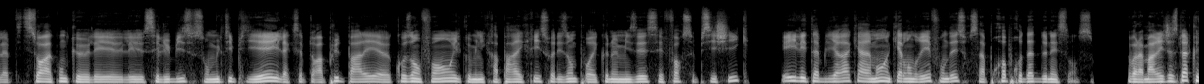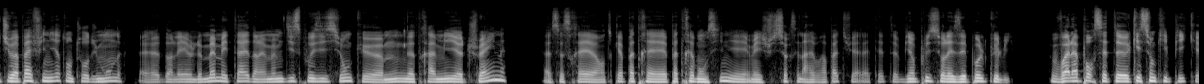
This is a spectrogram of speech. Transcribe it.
la petite histoire raconte que les, les, ses lubies se sont multipliées, il acceptera plus de parler euh, qu'aux enfants, il communiquera par écrit, soi-disant pour économiser ses forces psychiques, et il établira carrément un calendrier fondé sur sa propre date de naissance. Voilà Marie, j'espère que tu vas pas finir ton tour du monde euh, dans le même état et dans la même disposition que euh, notre ami euh, Train. Ce serait en tout cas pas très, pas très bon signe, mais je suis sûr que ça n'arrivera pas. Tu as la tête bien plus sur les épaules que lui. Voilà pour cette question qui pique.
